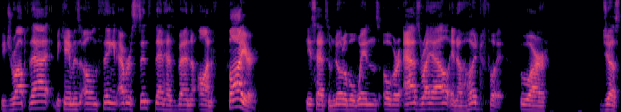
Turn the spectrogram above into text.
He dropped that, became his own thing, and ever since then has been on fire. He's had some notable wins over Azrael and Hoodfoot, who are just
